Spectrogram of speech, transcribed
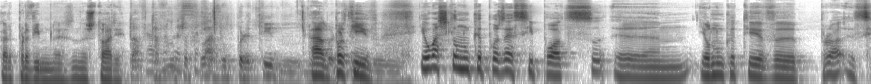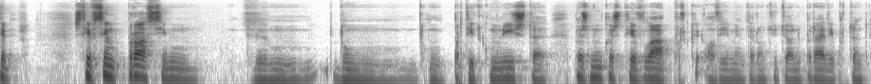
agora perdi-me na, na, história. Estávamos a falar do partido. Do ah, do partido. partido. Eu acho que ele nunca pôs essa hipótese, um, ele nunca teve, sempre, esteve sempre próximo de, de, um, de, um, partido comunista, mas nunca esteve lá, porque obviamente era um Teutónio Pereira e, portanto,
